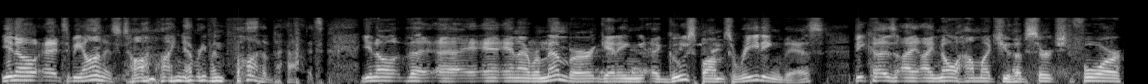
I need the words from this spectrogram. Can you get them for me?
You know, uh, to be honest, Tom, I never even thought of that. You know, the uh, and, and, I remember getting uh, goosebumps reading this because I, I, know how much you have searched for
